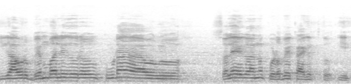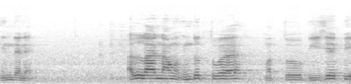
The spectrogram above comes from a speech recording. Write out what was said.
ಈಗ ಅವರು ಬೆಂಬಲಿಗರು ಕೂಡ ಅವರು ಸಲಹೆಗಳನ್ನು ಕೊಡಬೇಕಾಗಿತ್ತು ಈ ಹಿಂದೆನೇ. ಅಲ್ಲ, ನಾವು ಹಿಂದುತ್ವ ಮತ್ತು ಬಿ ಜೆ ಪಿ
